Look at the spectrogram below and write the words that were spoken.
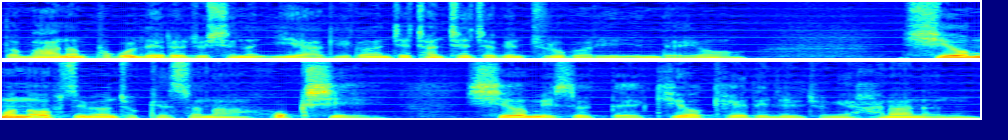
또 많은 복을 내려주시는 이야기가 이제 전체적인 줄거리인데요. 시험은 없으면 좋겠으나 혹시 시험이 있을 때 기억해야 될 일 중에 하나는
